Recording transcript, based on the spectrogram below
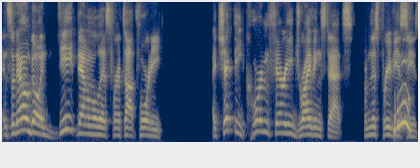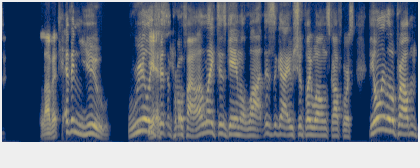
And so now I'm going deep down the list for a top 40. I checked the Korn Ferry driving stats from this previous Woo! season. Love it. Kevin Yu really yes. fit the profile. I liked his game a lot. This is a guy who should play well on this golf course. The only little problem,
